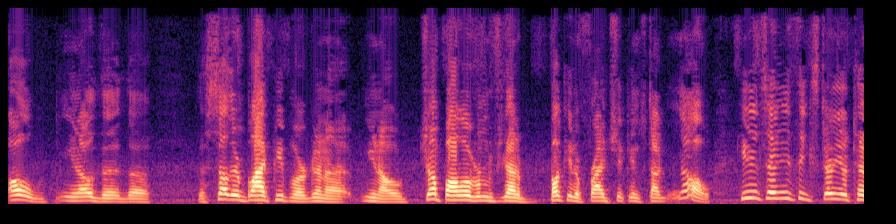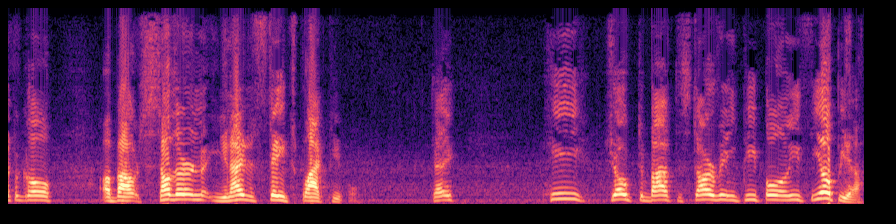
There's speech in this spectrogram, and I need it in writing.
oh, you know, the the the southern black people are gonna, you know, jump all over him if you got a bucket of fried chicken stuck. No, he didn't say anything stereotypical about southern United States black people. Okay? He joked about the starving people in Ethiopia.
